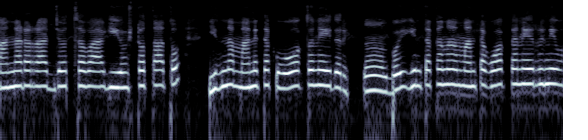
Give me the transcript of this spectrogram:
ಕನ್ನಡ ರಾಜ್ಯೋತ್ಸವ ಆಗಿ ಎಷ್ಟೊತ್ತಾತು ಇನ್ನ ಮನೆ ತಕ್ಕ ಹೋಗ್ತಾನೆ ಇದ್ರಿ ಬೈಗಿನ ತಕ್ಕನ ಮಂತಕ್ಕೆ ಹೋಗ್ತಾನೆ ಇರ್ರಿ ನೀವು.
